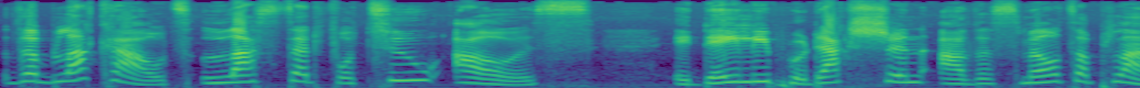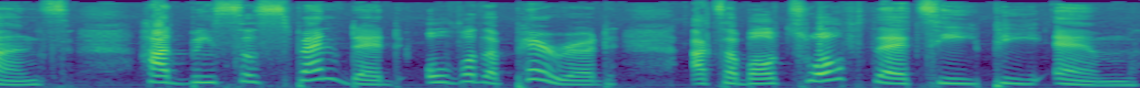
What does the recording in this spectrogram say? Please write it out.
The blackout lasted for two hours. A daily production at the smelter plants had been suspended over the period at about 12.30 p.m.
